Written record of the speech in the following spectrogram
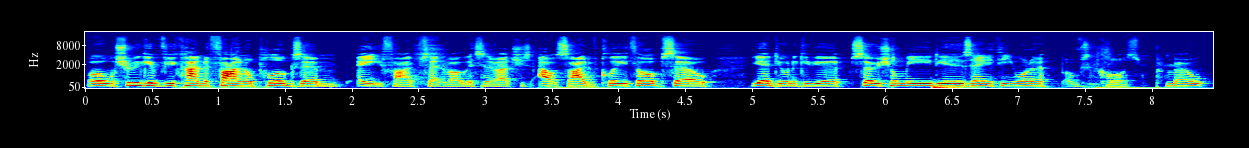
well, should we give you kind of final plugs? Um, eighty-five percent of our listeners are actually outside of Cleethorpes, so yeah. Do you want to give your social medias? Anything you want to, obviously, of course, promote?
